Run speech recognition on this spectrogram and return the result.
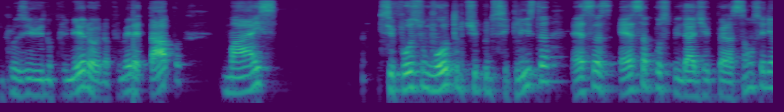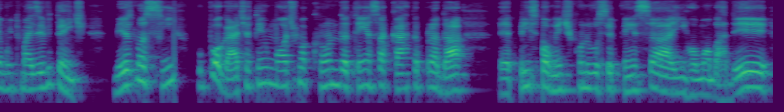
inclusive no primeiro, na primeira etapa, mas se fosse um outro tipo de ciclista, essa, essa possibilidade de recuperação seria muito mais evidente. Mesmo assim, o Pogacar tem uma ótima crônica, tem essa carta para dar, é, principalmente quando você pensa em Romain Bardet,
